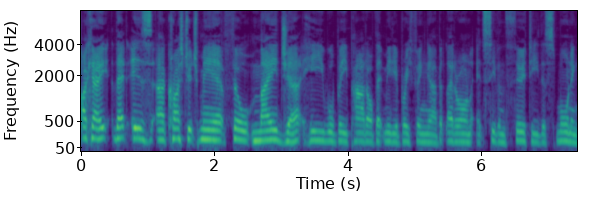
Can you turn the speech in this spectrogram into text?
Okay, that is uh, Christchurch Mayor Phil Mauger. He will be part of that media briefing uh, a bit later on at 7.30 this morning.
